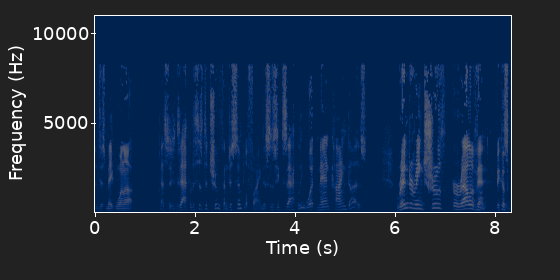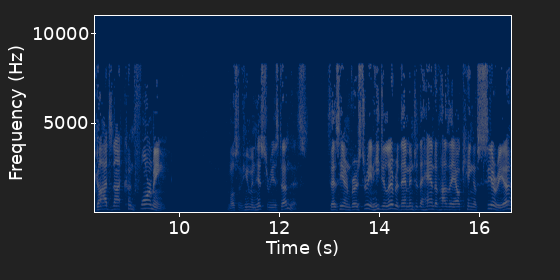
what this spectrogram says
I just make one up. That's exactly, this is the truth. I'm just simplifying. This is exactly what mankind does. Rendering truth irrelevant because God's not conforming. Most of human history has done this. It says here in verse 3 And he delivered them into the hand of Hazael, king of Syria.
